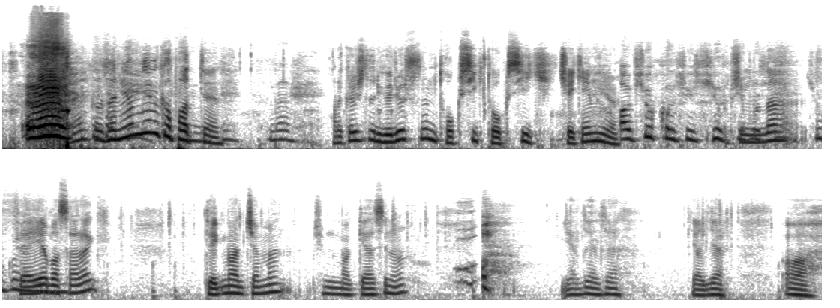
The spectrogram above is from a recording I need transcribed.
ben kazanıyorum diye mi kapattın? Ben- Arkadaşlar görüyorsunuz değil mi? Toksik toksik. Çekemiyor. Abi çok konuşuyor çok. Şimdi burada Çok F'ye konuşuyor. basarak tekme atacağım ben. Şimdi bak gelsin o. Gel gel gel. Gel gel. Ah.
